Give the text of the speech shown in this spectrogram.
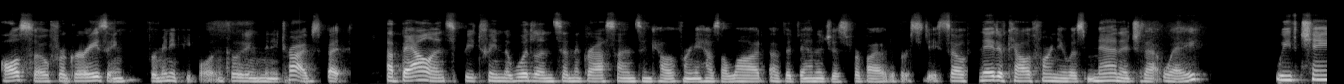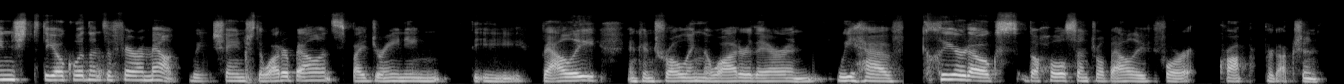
also for grazing for many people, including many tribes. But a balance between the woodlands and the grasslands in California has a lot of advantages for biodiversity. So, native California was managed that way. We've changed the oak woodlands a fair amount. We changed the water balance by draining the valley and controlling the water there. And we have cleared oaks, the whole Central Valley, for crop production.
